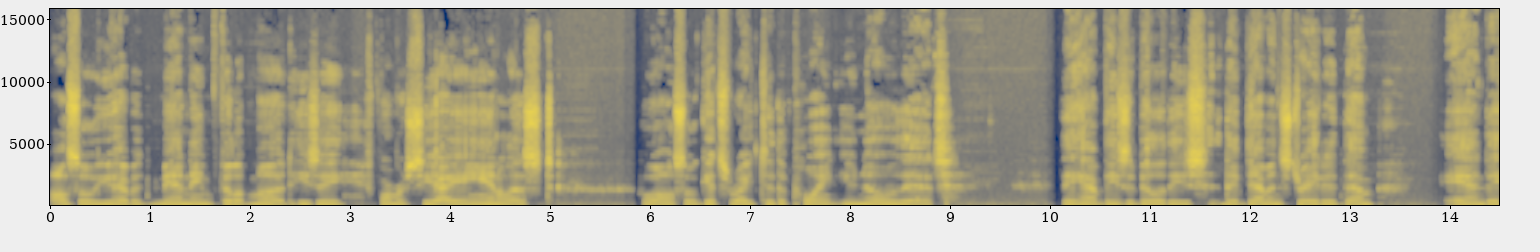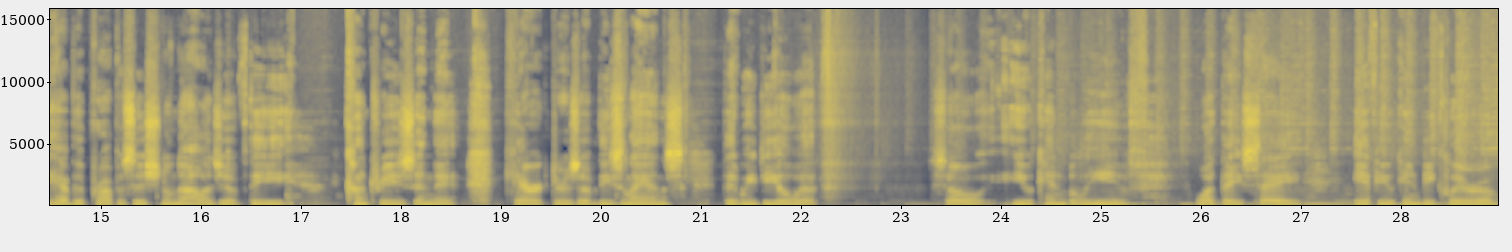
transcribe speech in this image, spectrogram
also, you have a man named Philip Mudd. He's a former CIA analyst who also gets right to the point. You know that they have these abilities, they've demonstrated them, and they have the propositional knowledge of the countries and the characters of these lands that we deal with. So you can believe what they say if you can be clear of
